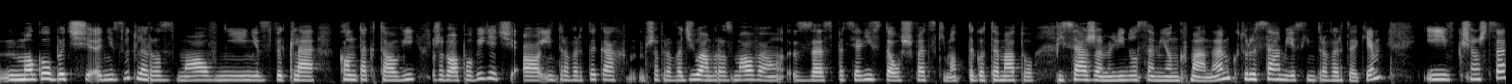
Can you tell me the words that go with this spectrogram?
mogą być niezwykle rozmowni, niezwykle kontaktowi. Żeby opowiedzieć o introwertykach, przeprowadziłam rozmowę ze specjalistą szwedzkim od tego tematu, pisarzem Linusem Jungmanem, który sam jest introwertykiem i w książce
